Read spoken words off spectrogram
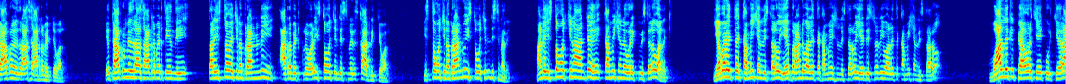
పేపర్ మీద రాసి ఆర్డర్ పెట్టేవాళ్ళు. ఈ పేపర్ మీద రాసి ఆర్డర్ పెడితే ఏంది? తన ఇష్టం వచ్చిన బ్రాండ్ని ఆర్డర్ పెట్టుకునేవాడు ఇష్టం వచ్చిన డిక్షనరీస్కి ఆర్డర్ ఇచ్చేవాళ్ళు. ఇష్టం వచ్చిన బ్రాండు ఇష్టం వచ్చిన డిక్షనరీ అంటే ఇష్టం వచ్చిన అంటే కమిషన్లు ఎవరు ఎక్కువ ఇస్తారో వాళ్ళకి. ఎవరైతే కమిషన్లు ఇస్తారో ఏ బ్రాండ్ వాళ్ళైతే కమిషన్లు ఇస్తారో ఏ డిక్షనరీ వాళ్ళైతే కమిషన్లు ఇస్తారో వాళ్ళకి ఫేవర్ చేకూర్చేలా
